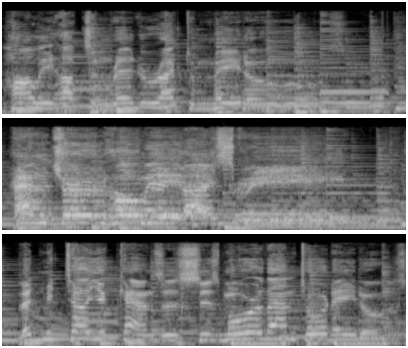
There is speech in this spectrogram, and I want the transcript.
Hollyhocks and red ripe tomatoes, hand churned homemade ice cream. Let me tell you, Kansas is more than tornadoes.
